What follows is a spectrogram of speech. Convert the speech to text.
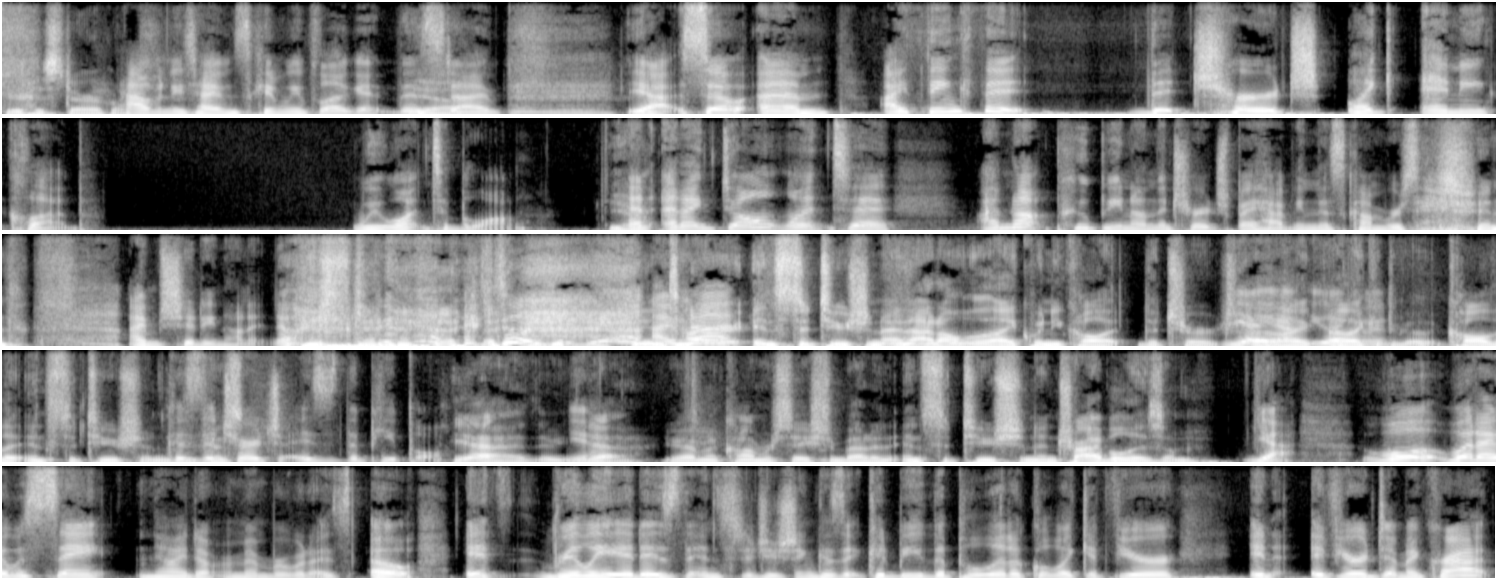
You're hysterical. How many times can we plug it this Yeah. time? Yeah. So um I think that that church, like any club, we want to belong. Yeah. And and I don't want to I'm not pooping on the church by having this conversation. I'm shitting on it. No, I'm just kidding. I'm totally kidding. the entire not institution. And I don't like when you call it the church. Yeah, I yeah, like, you I like like it to call it institution because the church is the people. Yeah, Yeah. yeah, You're having a conversation about an institution and tribalism. Yeah. Well, what I was saying now, I don't remember what I was. Oh, it's really it is the institution because it could be the political. Like if you're in, if you're a Democrat,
